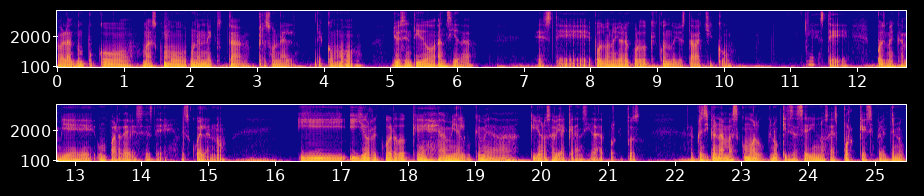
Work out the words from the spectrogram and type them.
hablando un poco más como una anécdota personal de cómo yo he sentido ansiedad. Este, pues bueno, yo recuerdo que cuando yo estaba chico, este, pues me cambié un par de veces de, escuela, ¿no? Y, yo recuerdo que a mí algo que me daba, que yo no sabía que era ansiedad, porque pues al principio nada más como algo que no quieres hacer y no sabes por qué, simplemente no,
